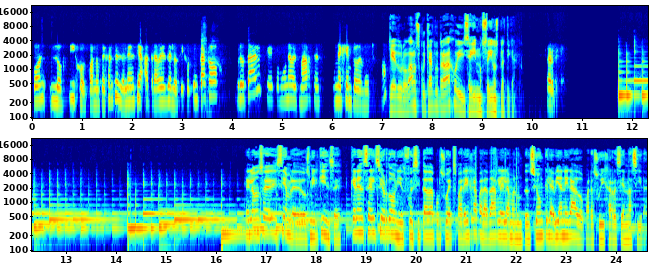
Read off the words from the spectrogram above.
con los hijos, cuando se ejerce violencia a través de los hijos. Un caso brutal que, como una vez más, es un ejemplo de mucho. ¿no? Qué duro. Vamos a escuchar tu trabajo y seguimos, seguimos platicando. Claro El 11 de diciembre de 2015, Keren Celsi Ordóñez fue citada por su expareja para darle la manutención que le había negado para su hija recién nacida.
